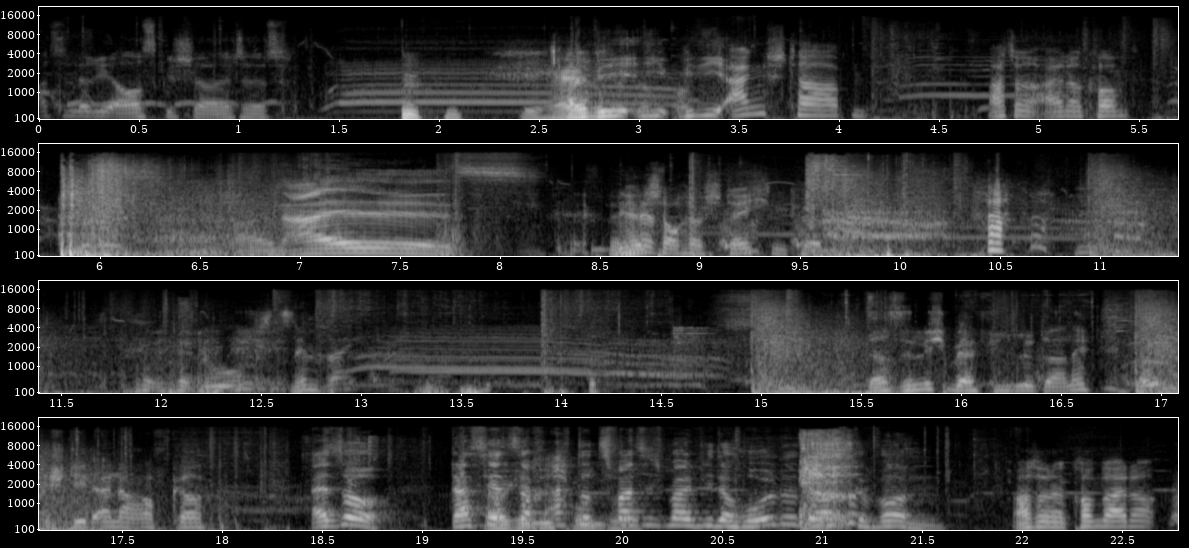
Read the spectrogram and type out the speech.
Artillerie ausgeschaltet. Wie, die, wie die Angst haben. Achtung, einer kommt. Nice. Den hätte ich auch erstechen können. Da sind nicht mehr viele da, ne? Da unten steht einer AFK. Also, das jetzt noch geh nicht 28 Mal wiederholen und du hast gewonnen. Achtung, dann kommt einer.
